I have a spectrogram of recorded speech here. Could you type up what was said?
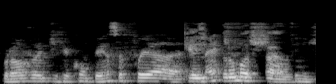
prova de recompensa foi a Que Match mostrar. Finish.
